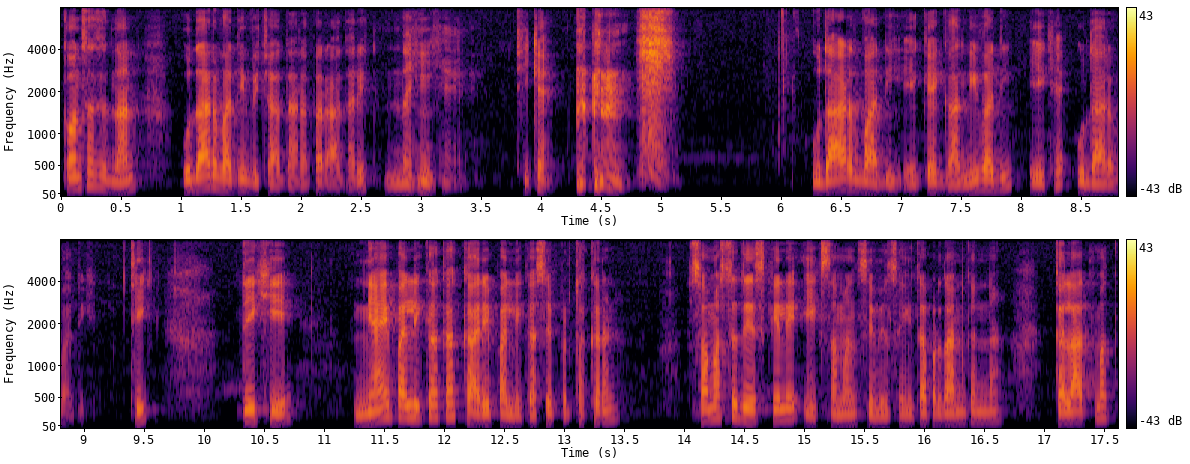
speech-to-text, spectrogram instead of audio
कौन सा सिद्धांत उदारवादी विचारधारा पर आधारित नहीं है? ठीक है? उदारवादी, एक है गांधीवादी, एक है उदारवादी। ठीक? देखिए, न्यायपालिका का कार्यपालिका से पृथककरण समस्त देश के लिए एक समान सिविल संहिता प्रदान करना, कलात्मक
